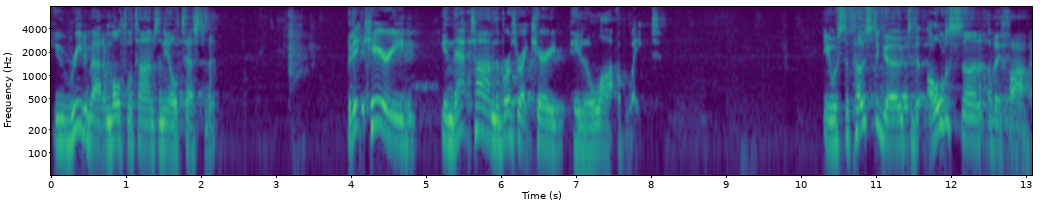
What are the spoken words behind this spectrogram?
you read about it multiple times in the Old Testament. But it carried, in that time, the birthright carried a lot of weight. It was supposed to go to the oldest son of a father.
